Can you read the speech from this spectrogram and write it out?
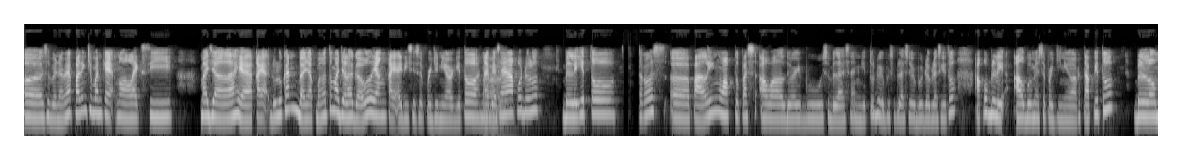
uh, sebenarnya paling cuman kayak ngoleksi majalah ya. Kayak dulu kan banyak banget tuh majalah gaul yang kayak edisi Super Junior gitu. Nah, uh. biasanya aku dulu beli itu. Terus uh, paling waktu pas awal 2011-an gitu, 2011 2012 gitu, aku beli albumnya Super Junior. Tapi tuh belum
